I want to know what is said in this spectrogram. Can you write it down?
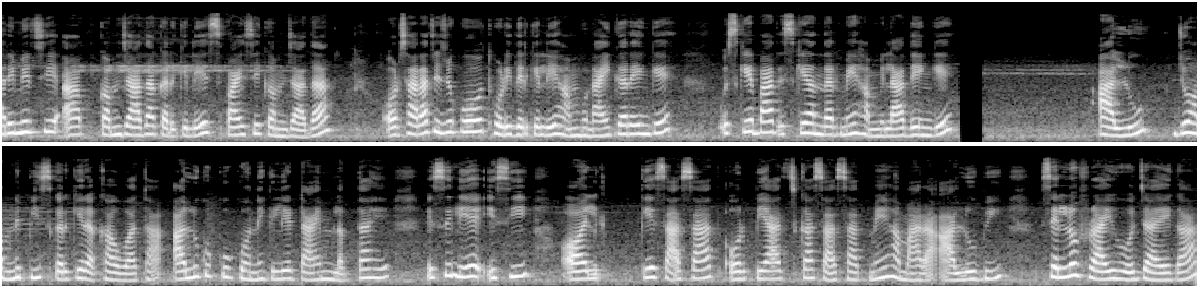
हरी मिर्ची आप कम ज़्यादा करके ले, स्पाइसी कम ज़्यादा। और सारा चीज़ों को थोड़ी देर के लिए हम भुनाई करेंगे। उसके बाद इसके अंदर में हम मिला देंगे आलू, जो हमने पीस करके रखा हुआ था। आलू को कुक होने के लिए टाइम लगता है, इसीलिए इसी ऑयल के साथ साथ और प्याज का साथ साथ में हमारा आलू भी सेल्लो फ्राई हो जाएगा।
